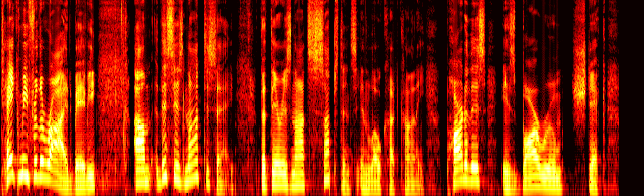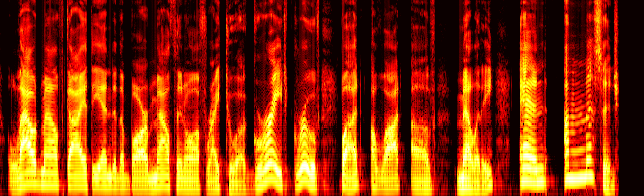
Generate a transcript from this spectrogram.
Take me for the ride, baby. Um, this is not to say that there is not substance in Low Cut Connie. Part of this is barroom shtick. Loudmouth guy at the end of the bar mouthing off right to a great groove, but a lot of melody and a message.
